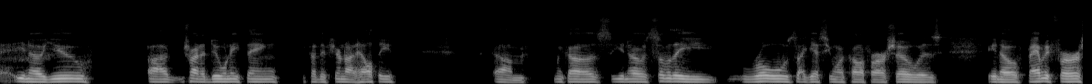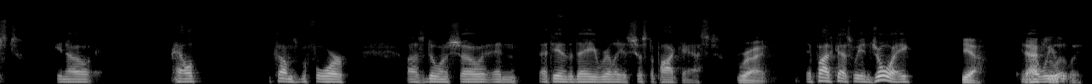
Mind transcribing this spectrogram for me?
uh, you know you uh trying to do anything because if you're not healthy um because you know some of the rules i guess you want to call it for our show is you know family first you know health comes before us doing a show and at the end of the day really it's just a podcast Right. a podcast we enjoy Yeah. you know, we- Absolutely.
